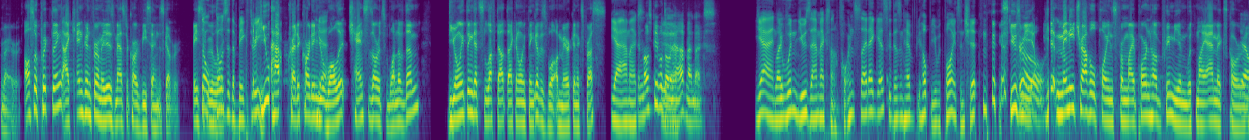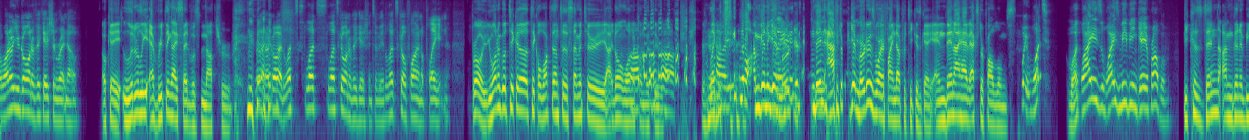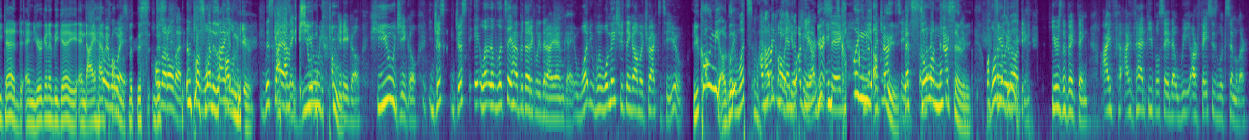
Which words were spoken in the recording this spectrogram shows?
Right, right. Also, quick thing, I can confirm it is Mastercard, Visa, and Discover. So Basically, like, those are the big three. if you have a credit card in Yeah. your wallet, chances are it's one of them. The only thing that's left out that I can only think of is what American Express. yeah, Amex. And most people don't have Amex. Yeah, and Like- you wouldn't use Amex on a porn site, I guess. It doesn't have help you with points and shit. Excuse me. True. I get many travel points from my Pornhub Premium with my Amex card. Yeah, why don't you go on a vacation right now? Okay, literally everything I said was not true. No, no, go ahead. Let's let's let's go on a vacation, Tamid. Let's go fly on a plane. Bro, you want to go take a take a walk down to the cemetery? I don't want to come with you. Uh, Like, Uh, no, I'm gonna get like- murdered, and then after I get murdered is where I find out Pratik is gay, and then I have extra problems wait, what? What? Why is why is me being gay a problem? Because then I'm gonna be dead, and you're gonna be gay, and I have Wait, wait, problems wait. with this. Hold this on, hold on. one plus What one is a problem of- here. This guy I has a an issue with huge fucking ego. Huge ego. Just just it, let, let's say hypothetically that I am gay. What what what makes you think I'm attracted to you? Are you calling me ugly? What's I'm how not did we end you up ugly, here? I'm You're just saying he's calling I'm me ugly. That's so not attracted to unnecessary. you. What Here's are the you big thing. Here's the big thing. I've I've had people say that we our faces look similar.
